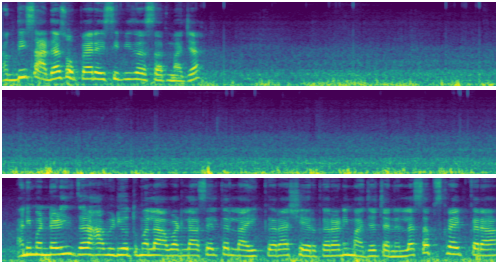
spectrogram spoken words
अगदी साध्या सोप्या रेसिपीज असतात माझ्या. आणि मंडळी जर हा व्हिडिओ तुम्हाला आवडला असेल तर लाईक करा शेअर करा आणि माझ्या चॅनलला सबस्क्राईब करा.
